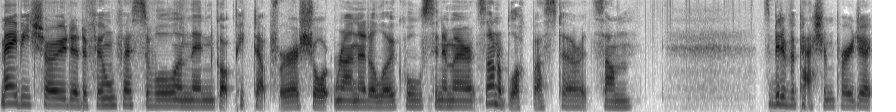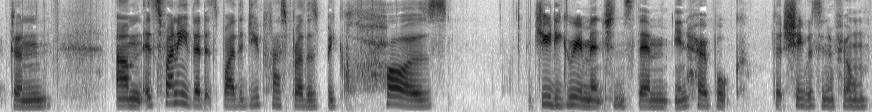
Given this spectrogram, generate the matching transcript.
maybe showed at a film festival and then got picked up for a short run at a local cinema. It's not a blockbuster. It's um, it's a bit of a passion project, and um, it's funny that it's by the Duplass brothers because Judy Greer mentions them in her book that she was in a film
